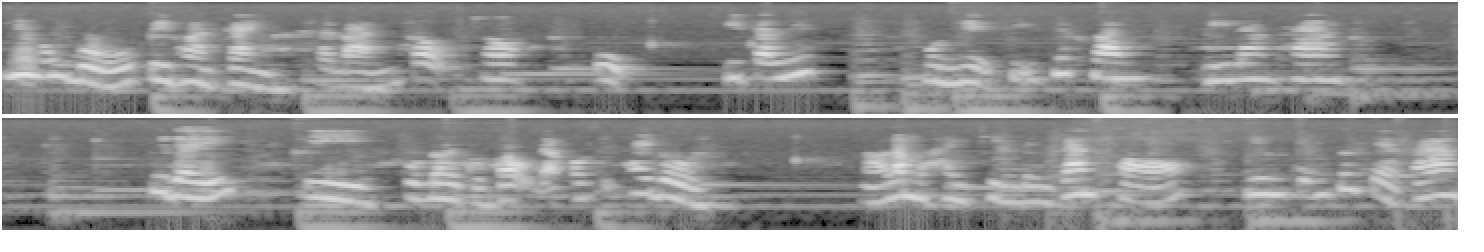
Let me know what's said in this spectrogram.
Nhưng ông bố vì hoàn cảnh phải bán cậu cho cụ Vitalis, một nghệ sĩ chiếc long đi lang thang. Từ đấy thì cuộc đời của cậu đã có sự thay đổi. Nó là một hành trình đầy gian khó nhưng cũng rất vẻ vang.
